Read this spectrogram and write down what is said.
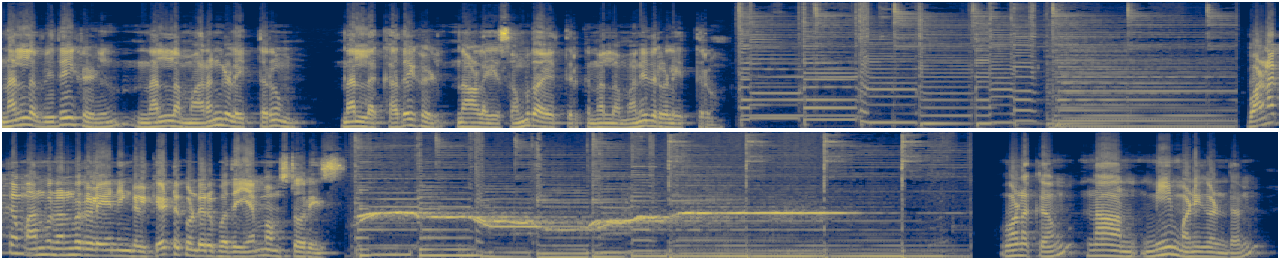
நல்ல விதைகள் நல்ல மரங்களைத் தரும் நல்ல கதைகள் நாளைய சமுதாயத்திற்கு நல்ல மனிதர்களைத் தரும். வணக்கம் அன்பு நண்பர்களே. நீங்கள் கேட்டுக்கொண்டிருப்பது எம் எம் ஸ்டோரிஸ். வணக்கம் நான் மீ மணிகண்டன்.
